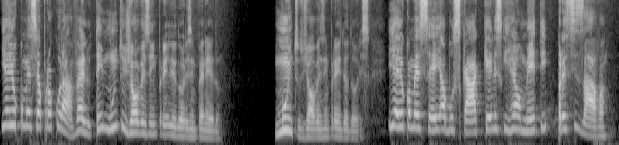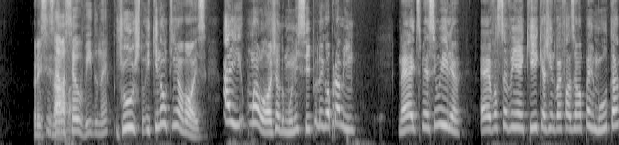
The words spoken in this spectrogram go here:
E aí eu comecei a procurar, velho, tem muitos jovens empreendedores em Penedo. Muitos jovens empreendedores. E aí eu comecei a buscar aqueles que realmente precisava. Precisava. Precisava ser ouvido, né? Justo, e que não tinha voz. Aí uma loja do município ligou pra mim, né? E disse assim, William, é, você vem aqui que a gente vai fazer uma permuta.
